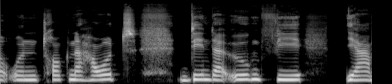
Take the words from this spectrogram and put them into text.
Und trockene Haut, denen da irgendwie ja,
